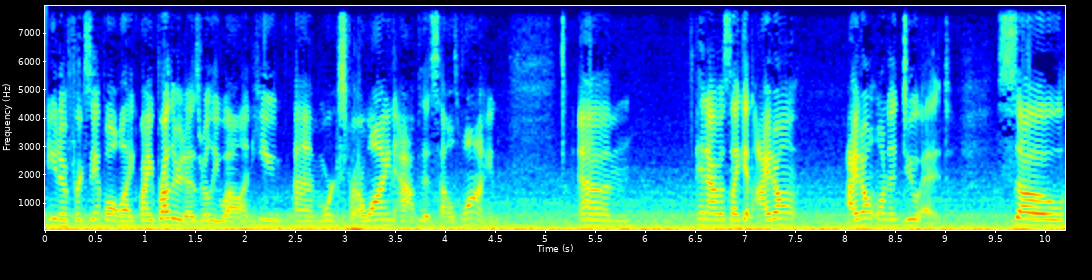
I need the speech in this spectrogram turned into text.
you know for example like my brother does really well and he um, works for a wine app that sells wine um, and I was like, and I don't, I don't want to do it. So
